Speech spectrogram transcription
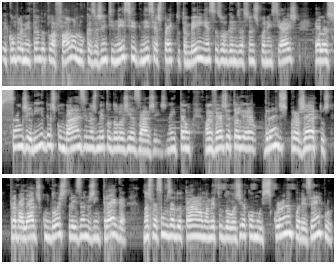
E complementando a tua fala, Lucas, a gente nesse, nesse aspecto também, essas organizações exponenciais, elas são geridas com base nas metodologias ágeis. Né? Então, ao invés de eu ter é, grandes projetos trabalhados com dois, três anos de entrega, nós passamos a adotar uma metodologia como o Scrum, por exemplo,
